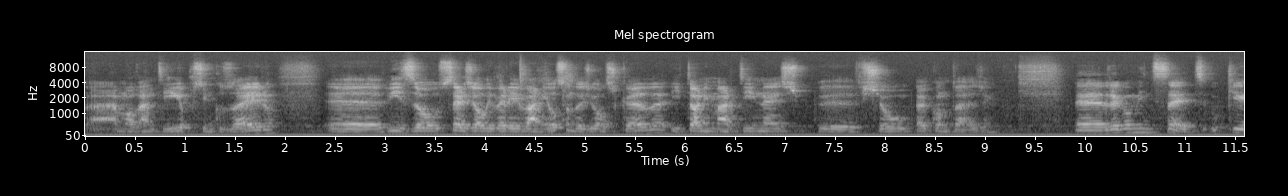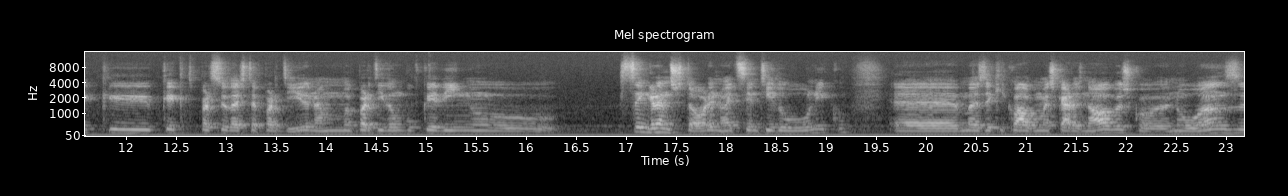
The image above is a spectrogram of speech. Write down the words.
à moda antiga por 5-0. Uh, visou Sérgio Oliveira e Ivan dois golos cada, e Tony Martínez uh, fechou a contagem. Uh, Dragão 27, o que, é que, o que é que te pareceu desta partida? Não? É? Uma partida um bocadinho sem grande história, não é? De sentido único, uh, mas aqui com algumas caras novas, com, no 11,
